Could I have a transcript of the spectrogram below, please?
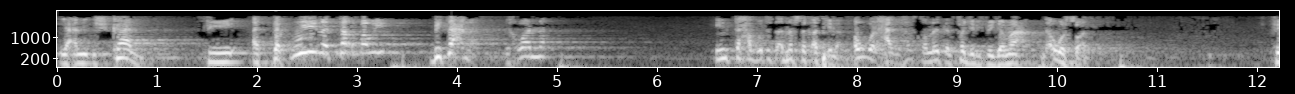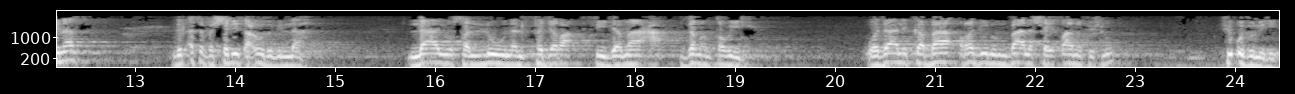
يعني إشكال في التكوين التربوي بتاعنا. يا إخواننا أنت حابب تسأل نفسك أسئلة. أول حاجة هل صليت الفجر في جماعة؟ ده أول سؤال. في ناس للأسف الشديد أعوذ بالله لا يصلون الفجر في جماعة زمن طويل. وذلك باء رجل بال الشيطان في شنو؟ في أذنه.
